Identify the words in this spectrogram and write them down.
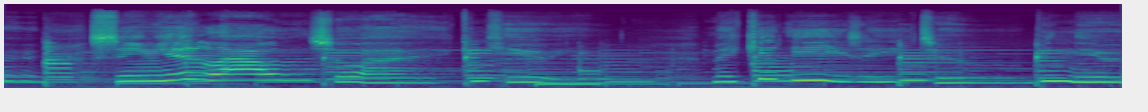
Sing it loud so I can hear you. Make it easy to be near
